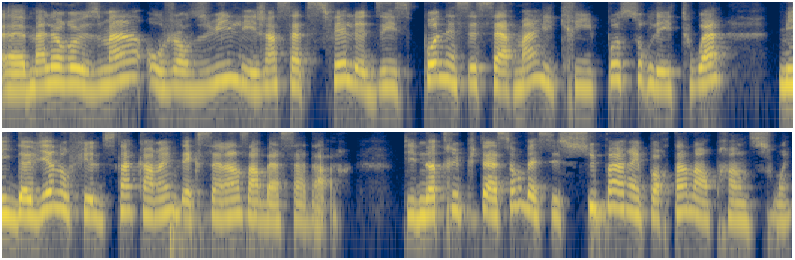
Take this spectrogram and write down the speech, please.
Euh, malheureusement, aujourd'hui, les gens satisfaits le disent pas nécessairement, ils crient pas sur les toits, mais ils deviennent au fil du temps quand même d'excellents ambassadeurs. Puis notre réputation, ben, c'est super important d'en prendre soin.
